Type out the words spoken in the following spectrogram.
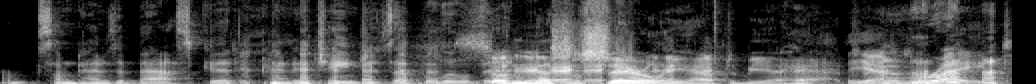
or sometimes a basket. It kind of changes up a little bit. Doesn't necessarily have to be a hat. Yeah. right.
